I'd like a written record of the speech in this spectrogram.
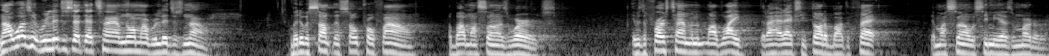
Now, I wasn't religious at that time, nor am I religious now, but it was something so profound about my son's words. It was the first time in my life that I had actually thought about the fact that my son would see me as a murderer.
